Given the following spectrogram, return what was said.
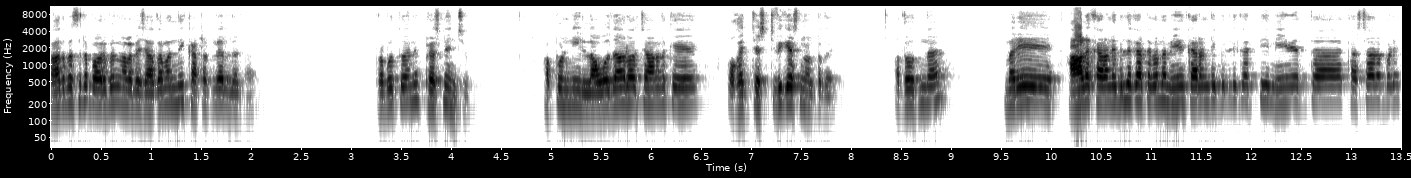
పాత బస్సుల పవర్ నలభై శాతం మంది కట్టట్లేదట ప్రభుత్వాన్ని ప్రశ్నించు. అప్పుడు నీ లవదాలో ఛానల్కి ఒక జస్టిఫికేషన్ ఉంటుంది. అర్థమవుతుందా? మరి వాళ్ళ కరెంటు బిల్లు కట్టకుండా మేము కరెంటు బిల్లు కట్టి మేము ఎంత కష్టాలు పడి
